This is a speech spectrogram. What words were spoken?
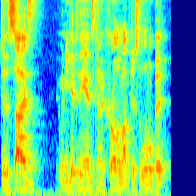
to the sides. And when you get to the ends, kind of curl them up just a little bit.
